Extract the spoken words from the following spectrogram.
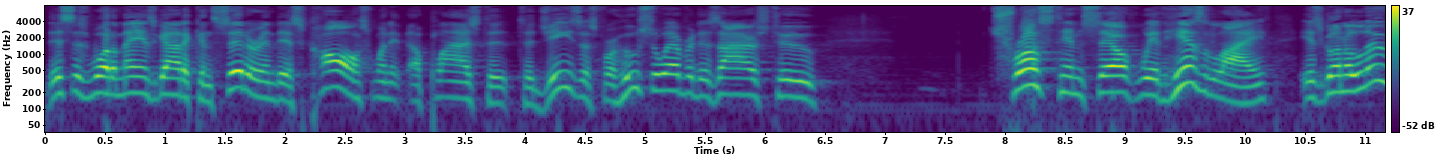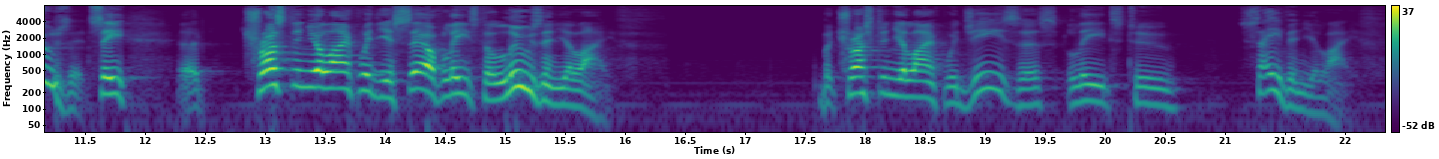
This is what a man's got to consider in this cost when it applies to, to Jesus. For whosoever desires to trust himself with his life is going to lose it. See, uh, trusting your life with yourself leads to losing your life. But trusting your life with Jesus leads to saving your life.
